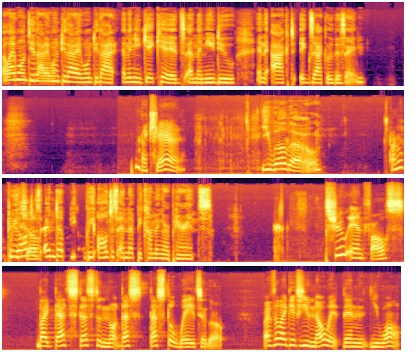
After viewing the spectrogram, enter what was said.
oh, I won't do that. I won't do that. I won't do that. And then you get kids and then you do and act exactly the same. I can't. You will though. I don't think We all so. just end up, we all just end up becoming our parents. True and false. Like that's that's the no, that's that's the way to go. I feel like if you know it, then you won't.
